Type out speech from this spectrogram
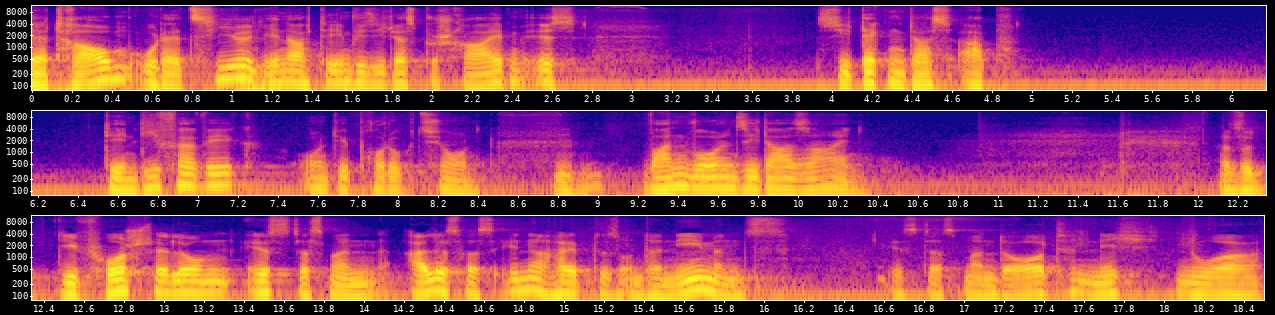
der Traum oder Ziel, mhm. je nachdem, wie Sie das beschreiben, ist, Sie decken das ab. Den Lieferweg und die Produktion. Mhm. Wann wollen Sie da sein? Also die Vorstellung ist, dass man alles, was innerhalb des Unternehmens ist, dass man dort nicht nur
